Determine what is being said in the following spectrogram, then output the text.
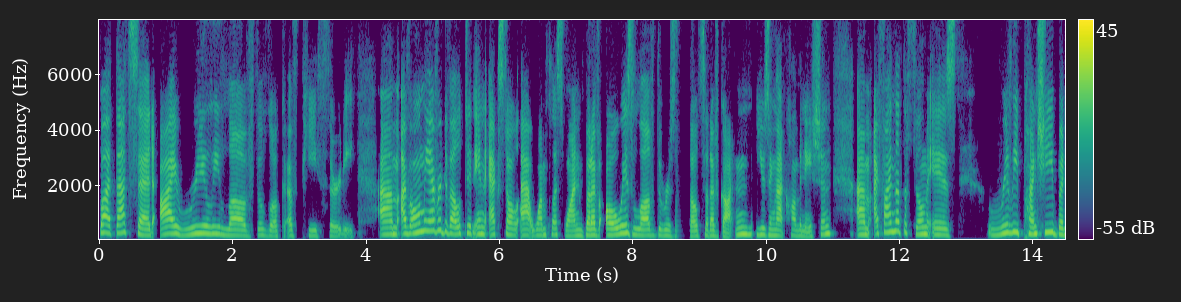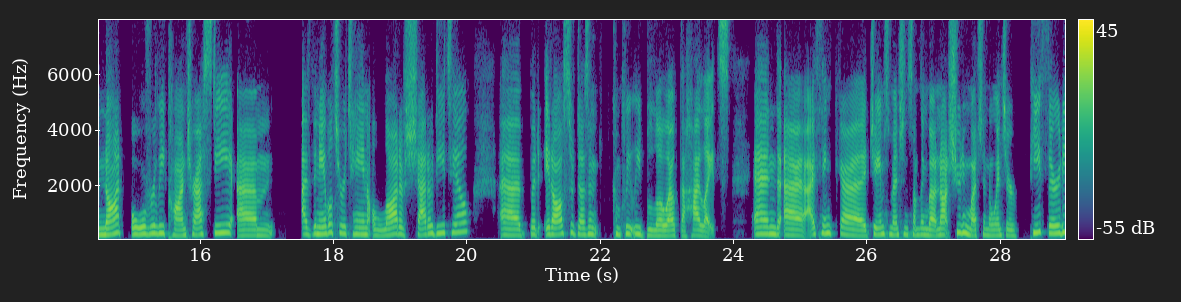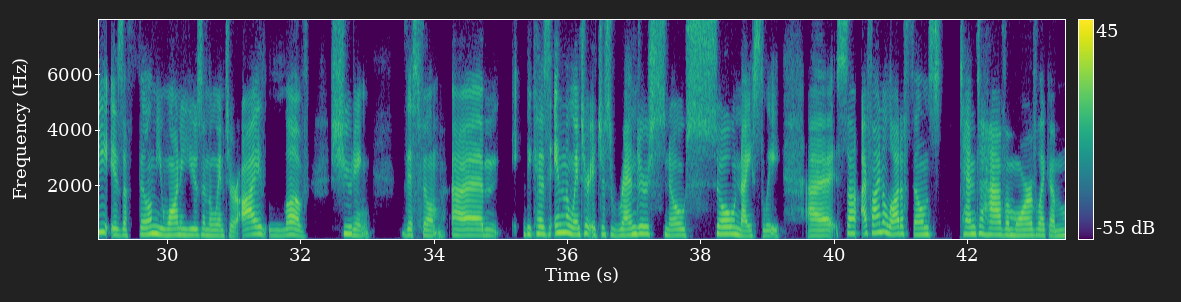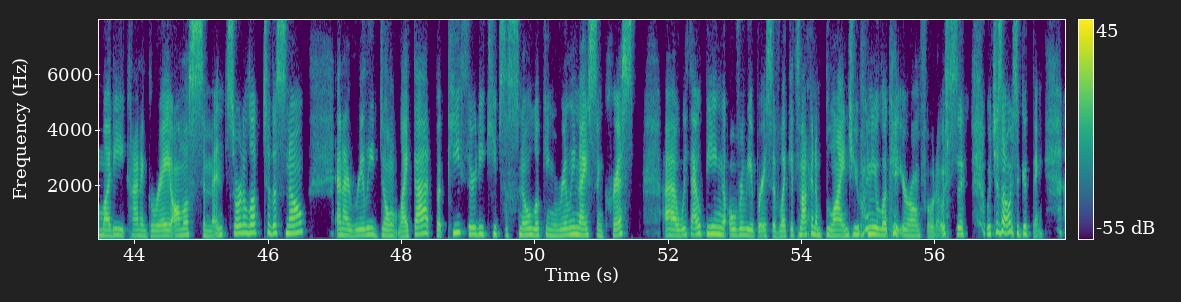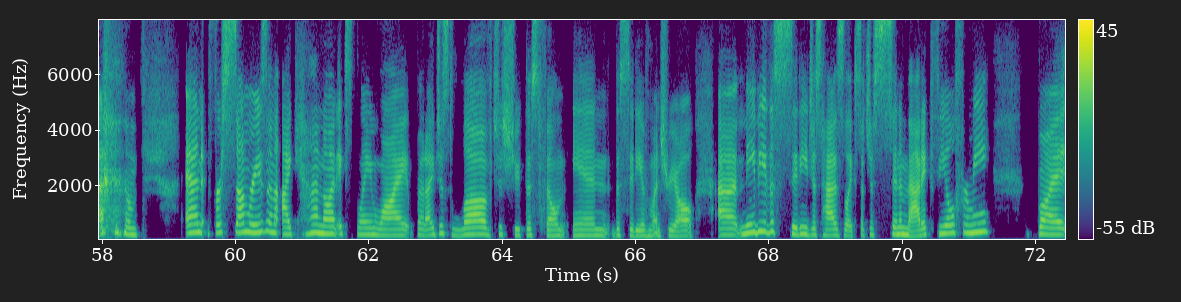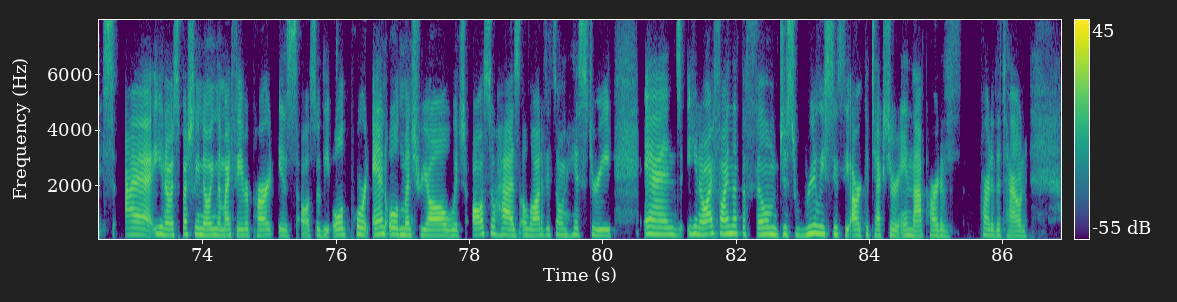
But that said, I really love the look of P30. Um, I've only ever developed it in Xtol at one plus one, but I've always loved the results that I've gotten using that combination. Um, I find that the film is really punchy, but not overly contrasty. Um, I've been able to retain a lot of shadow detail, uh, but it also doesn't completely blow out the highlights. And uh, I think uh, James mentioned something about not shooting much in the winter. P30 is a film you want to use in the winter. I love shooting this film um, because in the winter it just renders snow so nicely. Uh, so I find a lot of films tend to have a more of like a muddy kind of gray almost cement sort of look to the snow. And i really don't like that. But p30 keeps the snow looking really nice and crisp uh, without being overly abrasive. Like it's not going to blind you when you look at your own photos which is always a good thing. Um, and for some reason, I cannot explain why, but I just love to shoot this film in the city of Montreal. Uh, maybe the city just has like such a cinematic feel for me but I, you know, especially knowing that my favorite part is also the old port and old Montreal, which also has a lot of its own history. And, you know, I find that the film just really suits the architecture in that part of part of the town.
